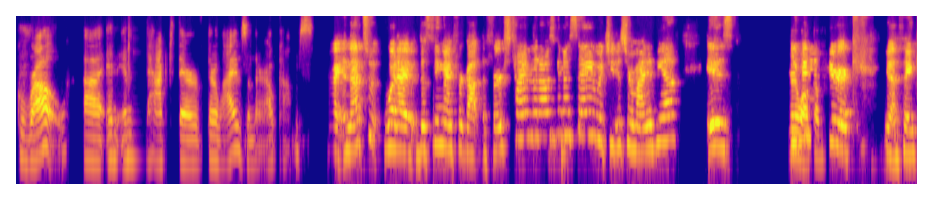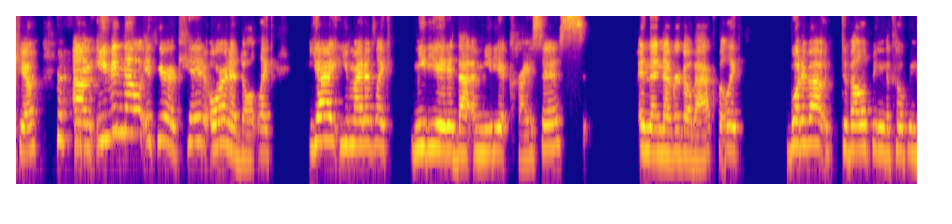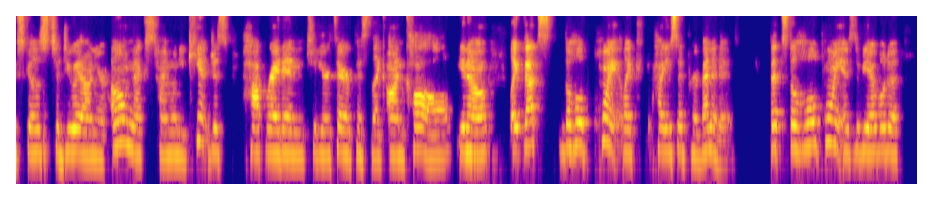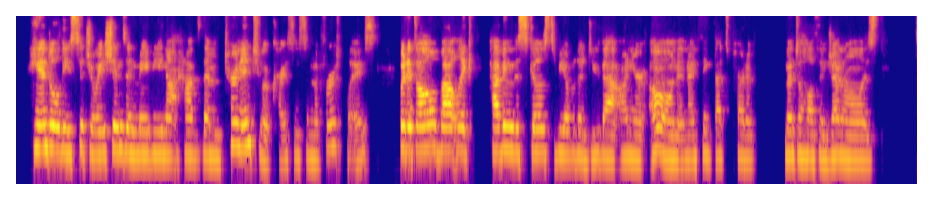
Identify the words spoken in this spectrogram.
grow uh, and impact their their lives and their outcomes right and that's what, what i the thing i forgot the first time that i was going to say which you just reminded me of is you're even welcome. if you're a yeah thank you. Um even though if you're a kid or an adult like yeah you might have like mediated that immediate crisis and then never go back but like what about developing the coping skills to do it on your own next time when you can't just hop right into your therapist like on call you know? Like that's the whole point like how you said preventative that's the whole point is to be able to handle these situations and maybe not have them turn into a crisis in the first place. But it's all about like having the skills to be able to do that on your own. And i think that's part of mental health in general is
